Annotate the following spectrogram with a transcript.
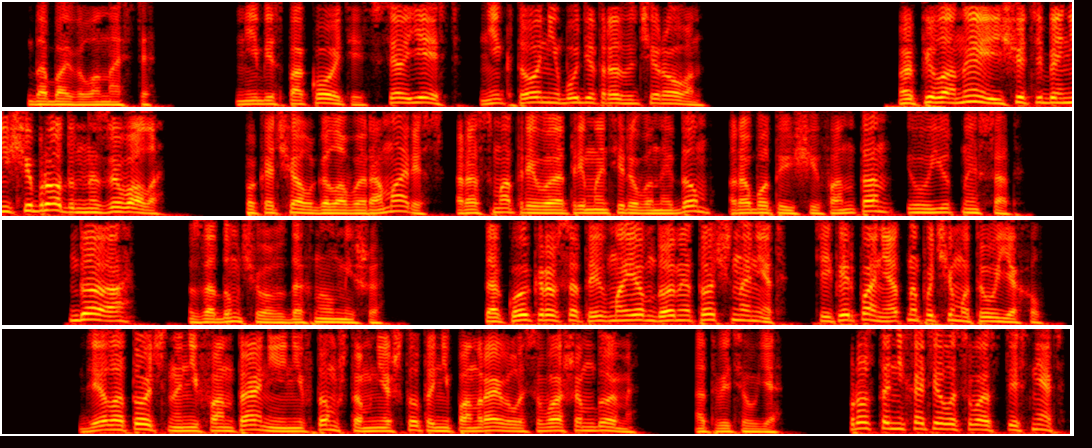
— добавила Настя. Не беспокойтесь, все есть, никто не будет разочарован. А Пилане еще тебя нищебродом называла. Покачал головой Ромарис, рассматривая отремонтированный дом, работающий фонтан и уютный сад. «Да», — задумчиво вздохнул Миша. «Такой красоты в моем доме точно нет. Теперь понятно, почему ты уехал». «Дело точно не в фонтане и не в том, что мне что-то не понравилось в вашем доме», — ответил я. Просто не хотелось вас стеснять.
